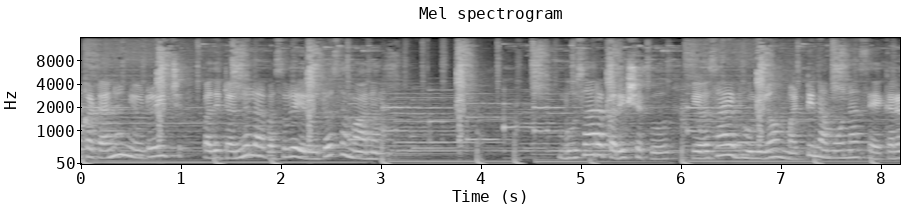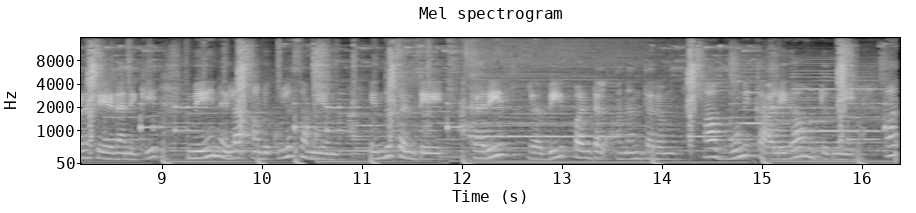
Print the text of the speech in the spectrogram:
ఒక టన్ను న్యూట్రీరిచ్ పది టన్నుల పశువుల ఎరువుతో సమానం. భూసార పరీక్షకు వ్యవసాయ భూమిలో మట్టి నమూనా సేకరణ చేయడానికి మే నెల అనుకూల సమయం. ఎందుకంటే ఖరీఫ్ రబీ పంటల అనంతరం ఆ భూమి ఖాళీగా ఉంటుంది. ఆ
